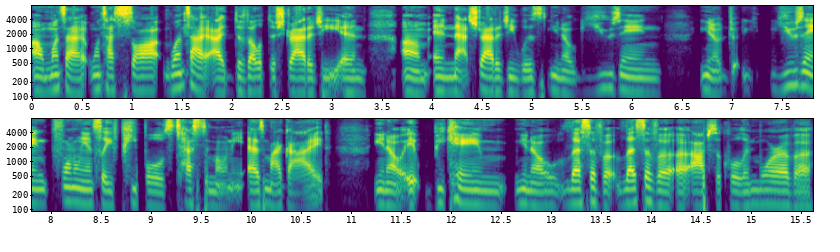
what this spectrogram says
um, once I, once I saw, once I, I developed a strategy and, um, and that strategy was, you know, using, you know, d- using formerly enslaved people's testimony as my guide, you know, it became, you know, less of a less of a, a obstacle and more of a,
